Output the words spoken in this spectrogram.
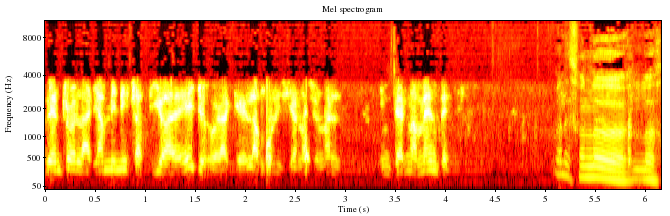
dentro del área administrativa de ellos, ¿verdad? Que es la Policía Nacional internamente. ¿Cuáles son los, los,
